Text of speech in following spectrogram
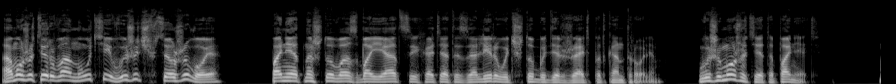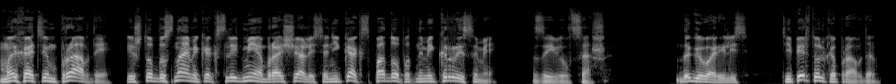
а можете рвануть и выжечь все живое. Понятно, что вас боятся и хотят изолировать, чтобы держать под контролем. Вы же можете это понять? Мы хотим правды, и чтобы с нами как с людьми обращались, а не как с подопытными крысами», — заявил Саша. «Договорились. Теперь только правда.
